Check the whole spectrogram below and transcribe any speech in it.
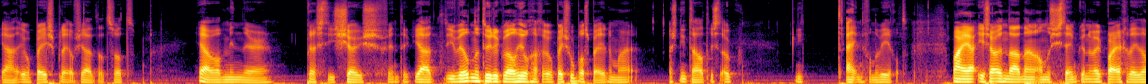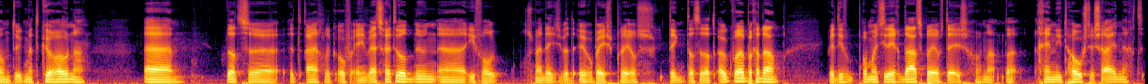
ja, de Europese playoffs, ja, dat is wat, ja, wat minder prestigieus, vind ik. Ja, je wilt natuurlijk wel heel graag Europees voetbal spelen, maar als je het niet haalt, is het ook niet het einde van de wereld. Maar ja, je zou inderdaad naar een ander systeem kunnen werken. Een paar jaar geleden dan natuurlijk met corona. Ehm, dat ze het eigenlijk over één wedstrijd wilden doen. Eh, in ieder geval, volgens mij deze bij de Europese play-offs. Ik denk dat ze dat ook wel hebben gedaan. Ik weet niet of promotie degradatie play-offs deze gewoon, nou, degene die het hoogst is geëindigd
